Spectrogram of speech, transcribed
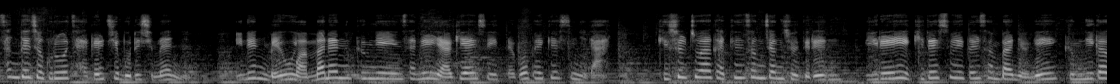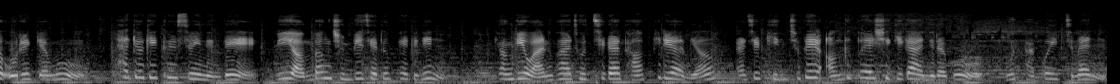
상대적으로 작을지 모르지만 이는 매우 완만한 금리 인상을 야기할 수 있다고 밝혔습니다. 기술주와 같은 성장주들은 미래의 기대 수익을 선반영해 금리가 오를 경우 타격이 클 수 있는데 미 연방준비제도 패드는 경기 완화 조치가 더 필요하며 아직 긴축을 언급할 시기가 아니라고 못 받고 있지만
